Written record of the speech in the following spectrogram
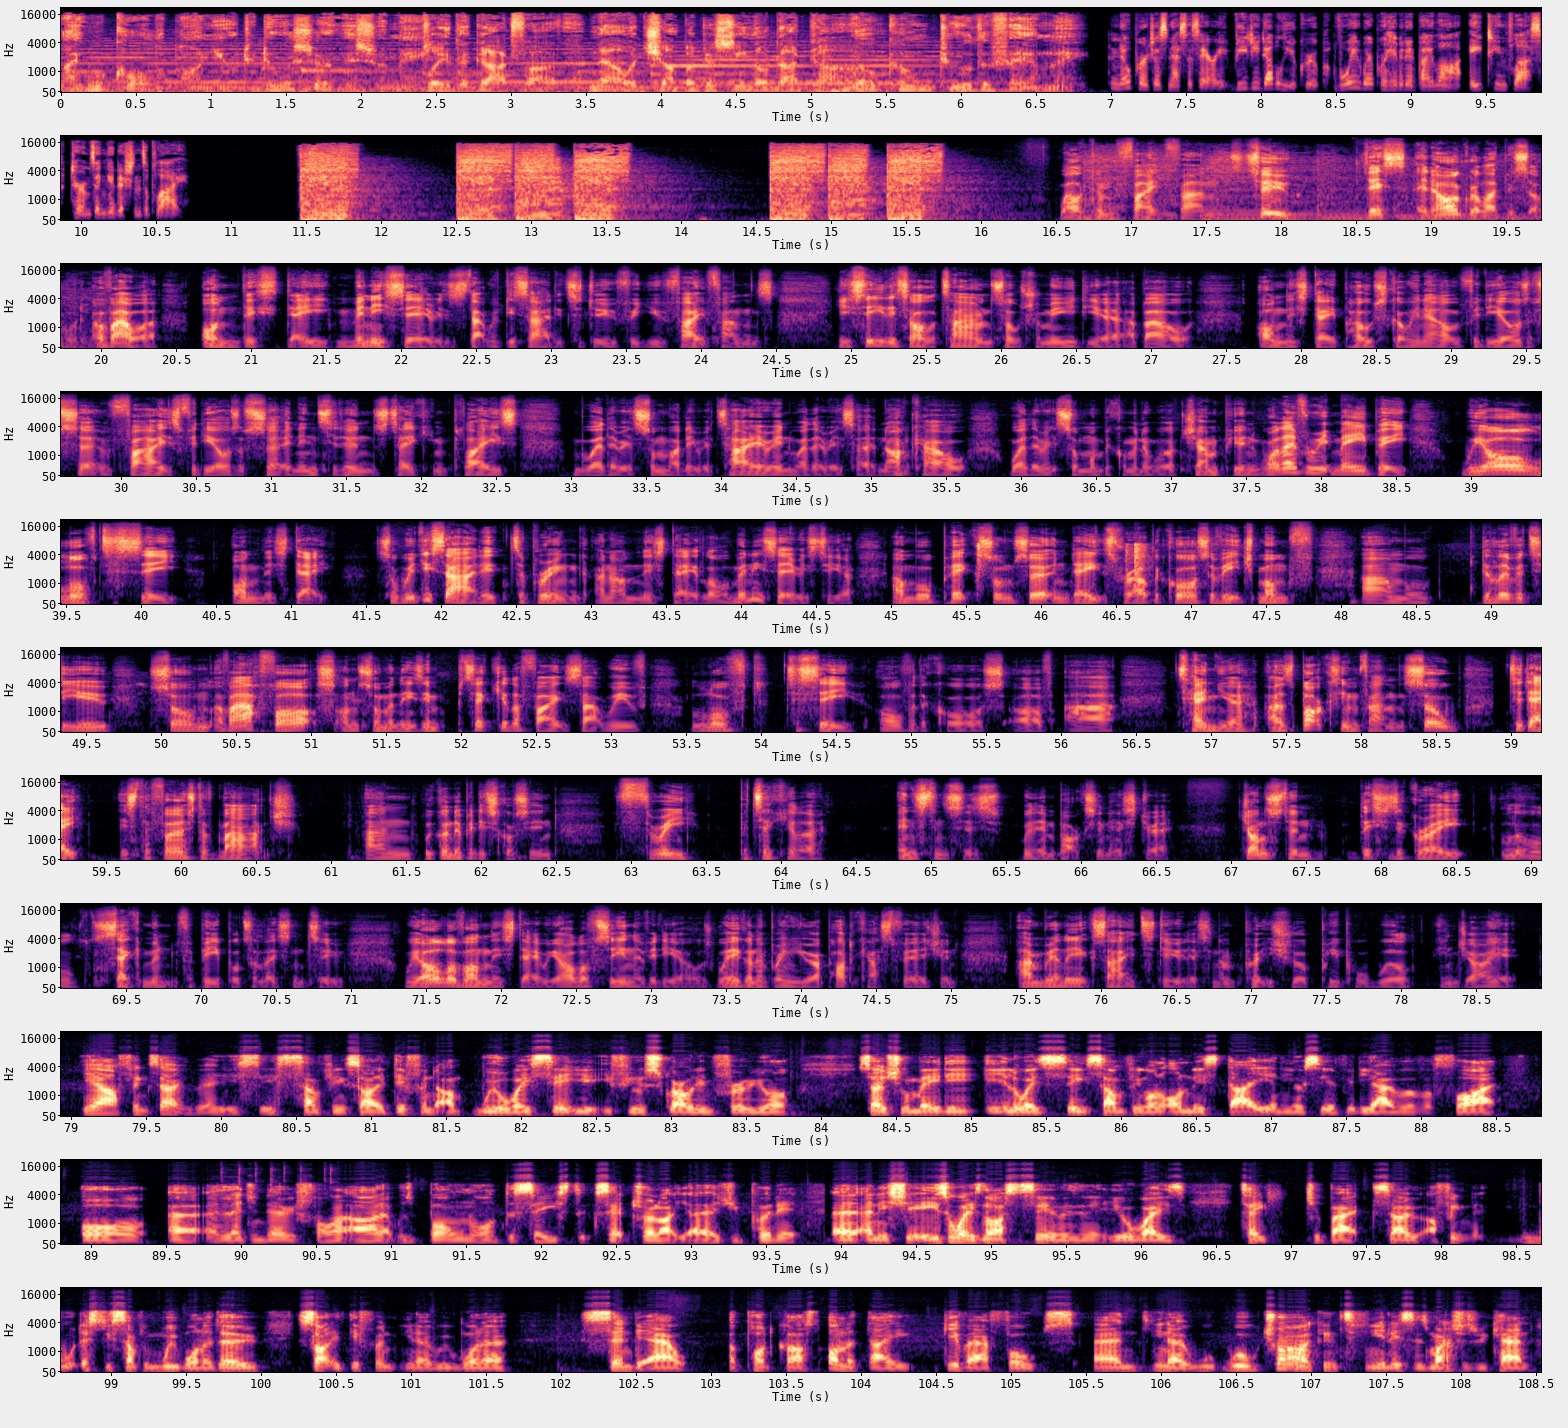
I will call upon you to do a service for me. Play The Godfather now at ChumbaCasino.com. Welcome to the family. No purchase necessary. VGW Group. Void where prohibited by law. 18 plus. Terms and conditions apply. Welcome, fight fans, to this inaugural episode of our On This Day mini series that we've decided to do for you fight fans. You see this all the time on social media about on this day posts going out, videos of certain fights, videos of certain incidents taking place, whether it's somebody retiring, whether it's a knockout, whether it's someone becoming a world champion, whatever it may be, we all love to see on this day. So we decided to bring an on this day little mini series to you, and we'll pick some certain dates throughout the course of each month, and we'll deliver to you some of our thoughts on some of these in particular fights that we've loved to see over the course of our tenure as boxing fans. So today is the 1st of March, and we're going to be discussing three particular instances within boxing history. Johnston, this is a great little segment for people to listen to. We all love On This Day, we all love seeing the videos. We're going to bring you a podcast version. I'm really excited to do this, and I'm pretty sure people will enjoy it. Yeah, I think so. It's, it's something slightly different. Um, we always see it if you're scrolling through your social media, you'll always see something on, on this day and you'll see a video of a fight or uh, a legendary fighter that was born or deceased, etc. Like yeah, as you put it, and, and it's, it's always nice to see them, isn't it? You always take you back. So I think that that's just something we want to do, slightly different. You know, we want to send it out a podcast on a day, give our thoughts, and you know we'll try and continue this as much as we can.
